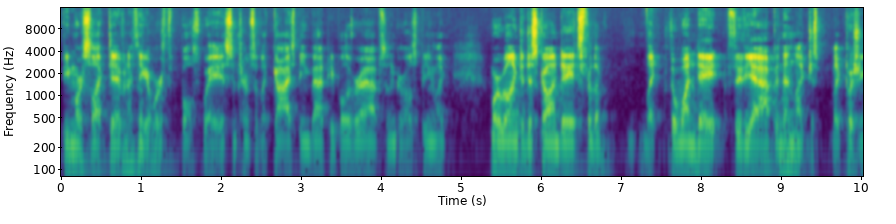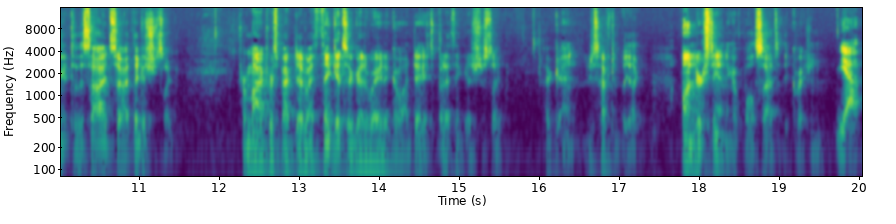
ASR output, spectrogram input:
be more selective, and I think it works both ways in terms of like guys being bad people over apps and girls being like more willing to just go on dates for the like the one date through the app and then like just like pushing it to the side. So I think it's just like from my perspective, I think it's a good way to go on dates, but I think it's just like again, you just have to be like understanding of both sides of the equation. yeah,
